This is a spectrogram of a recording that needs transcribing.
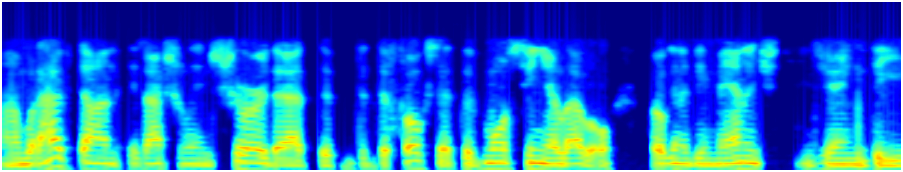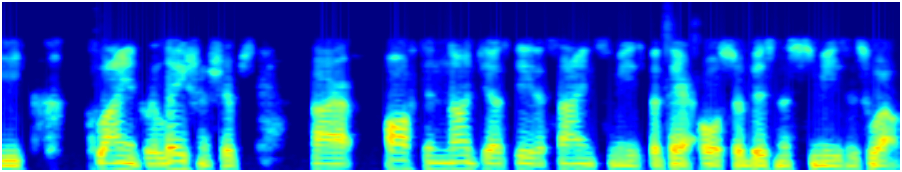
um, what i've done is actually ensure that the, the, the folks at the most senior level who are going to be managing the client relationships are often not just data science SMEs, but they're also business SMEs as well.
